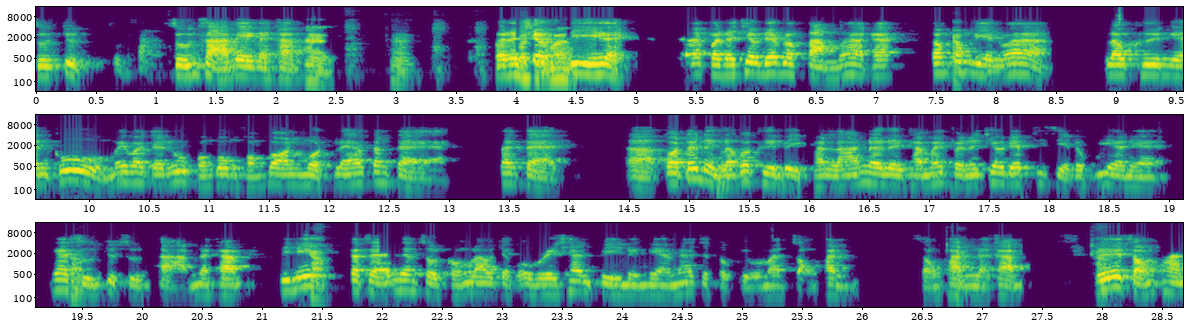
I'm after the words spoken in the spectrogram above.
ศูนย์จุดศูนย์สามศูนย์สามเองนะครับอ่าอ่า financial ก็ถือว่าดีเลยนะ financial debt เราต่ำมากครับต้องครับต้องเรียนว่าเราคืนเงินกู้ไม่ว่าจะรูปของบงของบอลหมดแล้วตั้งแต่ตั้งแต่อ่าควอเตอร์หนึ่งเราก็คืนไปอีกพันล้านเลยเลยทำให้ financial debt ที่เสียดอกเบี้ยเนี่ยแค่0.03 นะครับ ทีนี้ครับกระแสเงินสดของเราจาก operation ปีหนึ่งเนี่ยน่าจะตกอยู่ประมาณ2,000 2,000นะครับครับเอ้สองพัน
